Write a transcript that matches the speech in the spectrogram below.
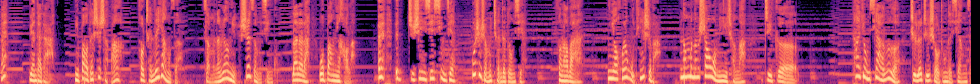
哎，袁太太，你抱的是什么？好沉的样子，怎么能让女士这么辛苦？来来来，我帮你好了。哎，只是一些信件，不是什么沉的东西。冯老板。你要回舞厅是吧？能不能捎我们一程啊？这个，他用下颚指了指手中的箱子，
